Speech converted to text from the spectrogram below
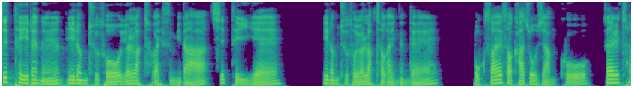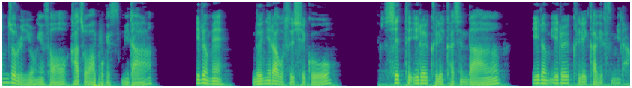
시트 1에는 이름, 주소, 연락처가 있습니다. 시트 2에 이름, 주소, 연락처가 있는데 복사해서 가져오지 않고 셀 참조를 이용해서 가져와 보겠습니다. 이름에 는이라고 쓰시고 시트 1을 클릭하신 다음 이름 1을 클릭하겠습니다.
